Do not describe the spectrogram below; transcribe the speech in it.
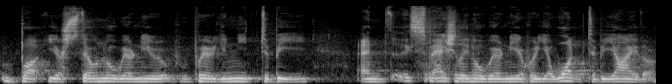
but you're still nowhere near where you need to be and especially nowhere near where you want to be either.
